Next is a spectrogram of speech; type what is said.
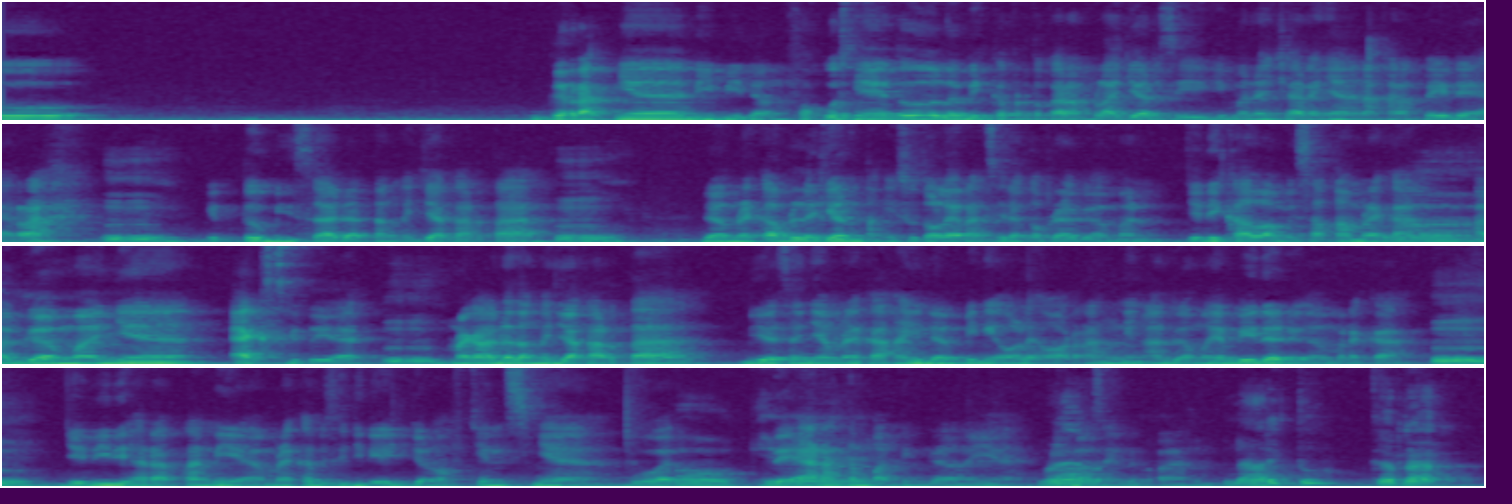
geraknya di bidang fokusnya itu lebih ke pertukaran pelajar sih. Gimana caranya anak-anak dari daerah mm -hmm. itu bisa datang ke Jakarta. Mm -hmm dan mereka belajar tentang isu toleransi dan keberagaman. Jadi kalau misalkan mereka Wah. agamanya X gitu ya, mm -hmm. mereka datang ke Jakarta, biasanya mereka akan didampingi oleh orang yang agamanya beda dengan mereka. Mm. Jadi diharapkan ya mereka bisa jadi agent of change-nya buat okay. daerah tempat tinggalnya masa depan. Menarik tuh karena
